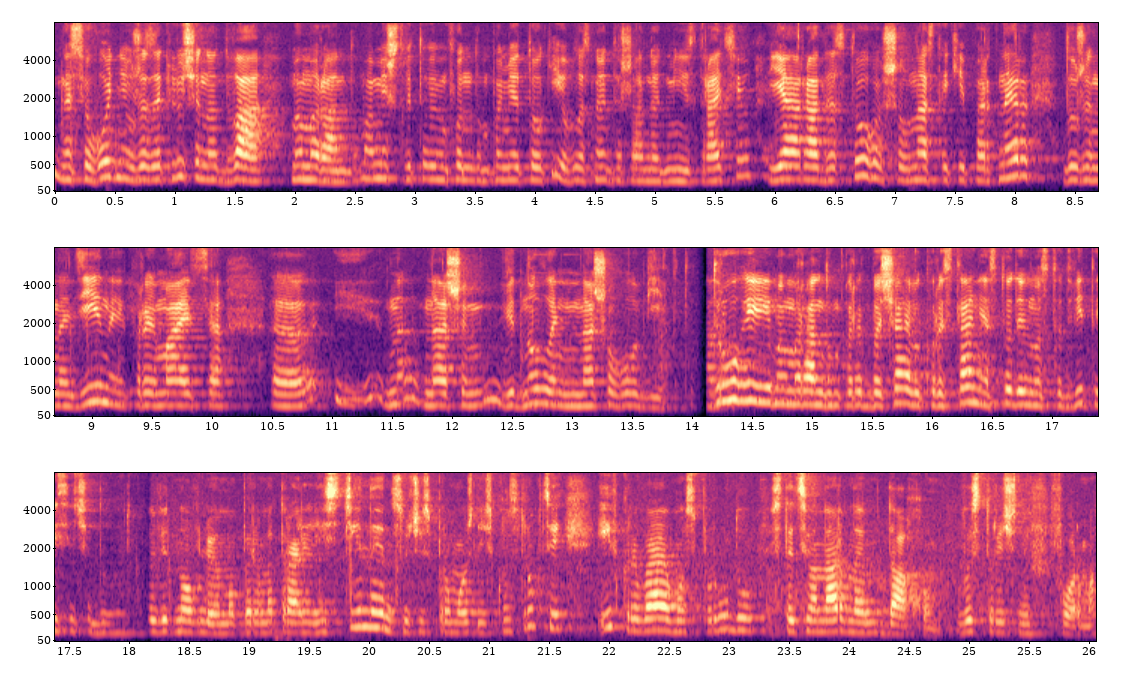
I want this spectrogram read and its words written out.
на сьогодні вже заключено два меморандуми між Світовим фондом пам'яток і обласною державною адміністрацією. Я рада з того, що у нас такий партнер дуже надійний, приймається е, і нашим відновленням нашого об'єкту. Другий меморандум передбачає використання 192 тисячі доларів. Ми відновлюємо периметральні стіни, несучу спроможність конструкцій і вкриваємо споруду стаціонарним дахом в історичних формах.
